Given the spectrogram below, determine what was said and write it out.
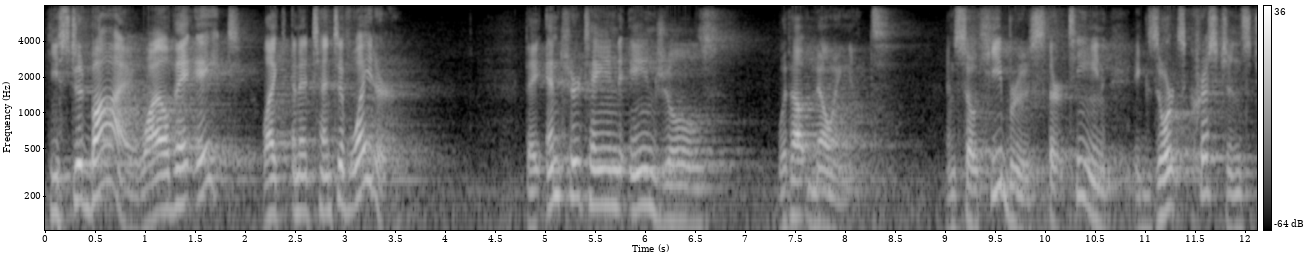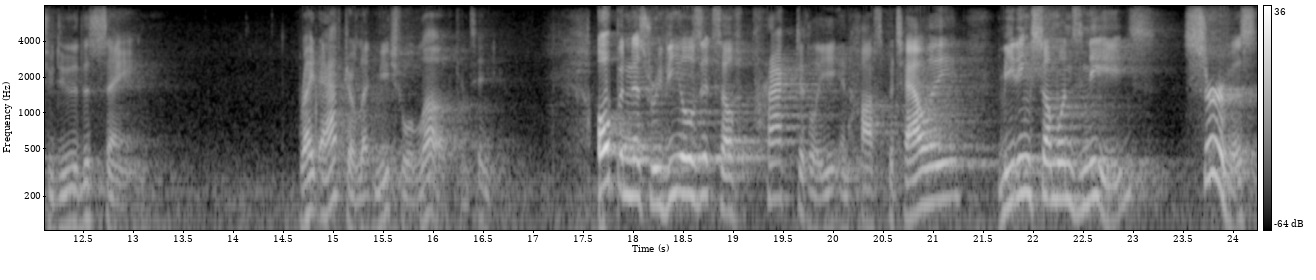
He stood by while they ate, like an attentive waiter. They entertained angels without knowing it. And so Hebrews 13 exhorts Christians to do the same. Right after, let mutual love continue. Openness reveals itself practically in hospitality, meeting someone's needs, service,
